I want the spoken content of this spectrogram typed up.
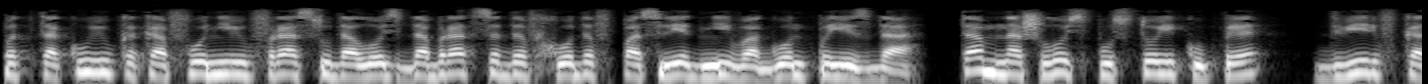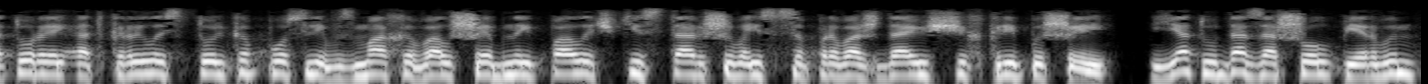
Под такую какофонию фраз удалось добраться до входа в последний вагон поезда. Там нашлось пустое купе, дверь в которой открылась только после взмаха волшебной палочки старшего из сопровождающих крепышей. Я туда зашел первым,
